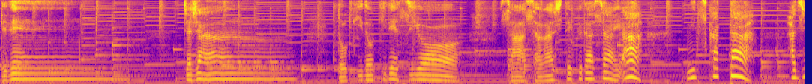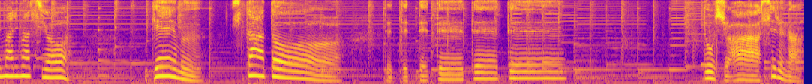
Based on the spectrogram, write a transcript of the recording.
ででーんじゃじゃーん。ドキドキですよ。さあ探してください。あ見つかった。始まりますよ。ゲームスタート。ててててててどうしよう。あー焦るな。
